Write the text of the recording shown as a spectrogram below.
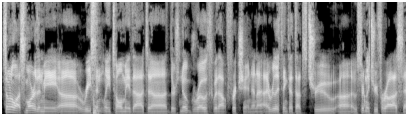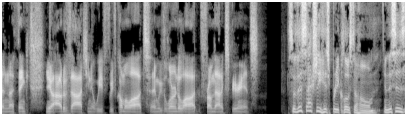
someone a lot smarter than me uh, recently told me that uh, there's no growth without friction, and I, I really think that that's true. Uh, it was certainly true for us, and I think you know out of that, you know, we've we've come a lot and we've learned a lot from that experience. So this actually hits pretty close to home, and this is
